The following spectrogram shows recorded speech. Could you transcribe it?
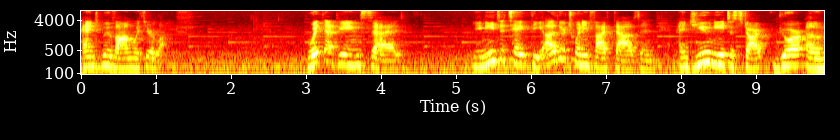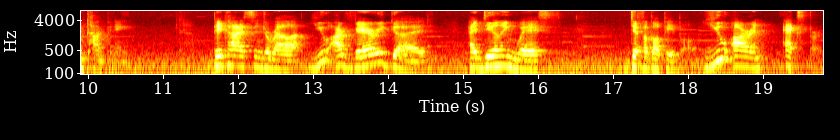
and move on with your life. With that being said, you need to take the other 25,000 and you need to start your own company. Because Cinderella, you are very good at dealing with difficult people. You are an expert,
